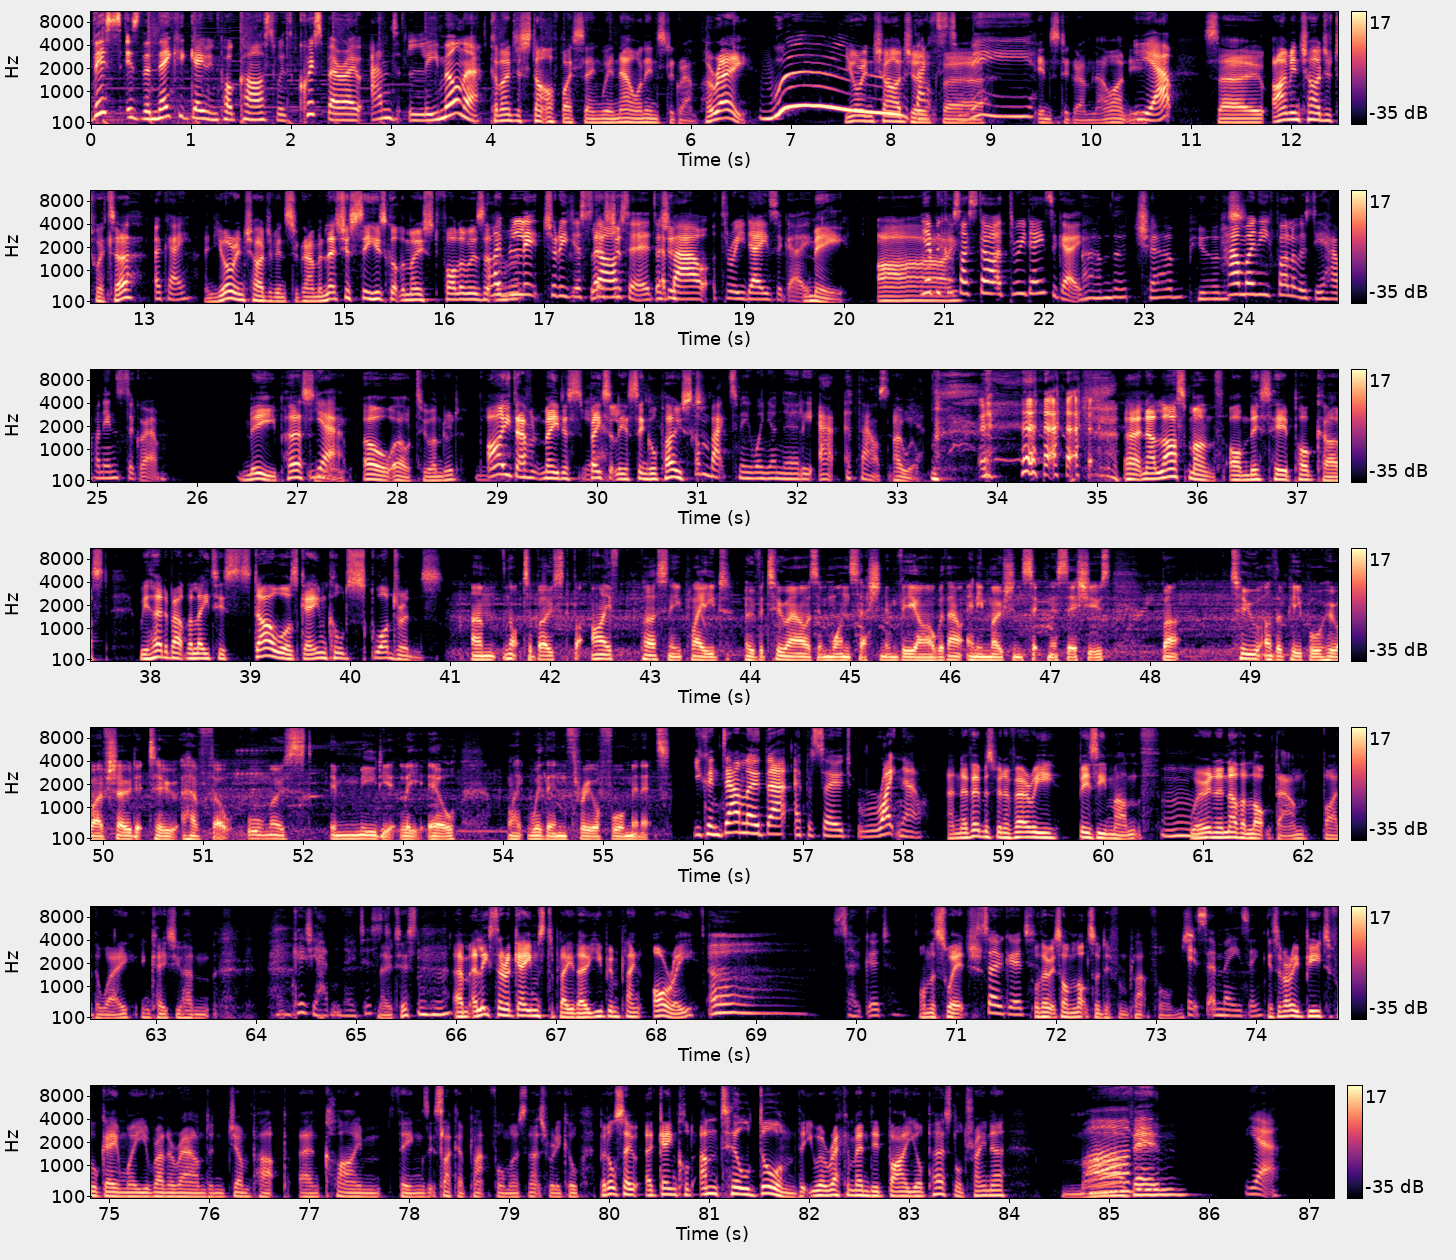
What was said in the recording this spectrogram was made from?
This is the Naked Gaming Podcast with Chris Berrow and Leigh Milner. Can I just start off by saying we're now on Instagram? Hooray! Woo! You're in charge Thanks of to uh, me. Instagram now, aren't you? Yep. So I'm in charge of Twitter, Okay. and you're in charge of Instagram, and let's just see who's got the most followers. At I've the literally just Let's started just- let's just- about three days ago. me. I Yeah, because I started three days ago. I'm the champion. How many followers do you have on Instagram? Me personally. Yeah. Oh, oh, 200. I haven't made a, Yeah. basically a single post. Come back to me when you're nearly at a thousand. I will. Yeah. Uh, now, last month on this here podcast, we heard about the latest Star Wars game called Squadrons. Um, not to boast, but I've personally played over two hours in one session in VR without any motion sickness issues. But two other people who I've showed it to have felt almost immediately ill, like within three or four minutes. You can download that episode right now. And November's been a very busy month. Mm. We're in another lockdown, by the way, in case you hadn't In case you hadn't noticed. noticed. Mm-hmm. Um, at least there are games to play, though. You've been playing Ori So good. on the Switch, So good. although it's on lots of different platforms. It's amazing. It's a very beautiful game where you run around and jump up and climb things. It's like a platformer, so that's really cool. But also a game called Until Dawn that you were recommended by your personal trainer, Marvin. Marvin. Yeah.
